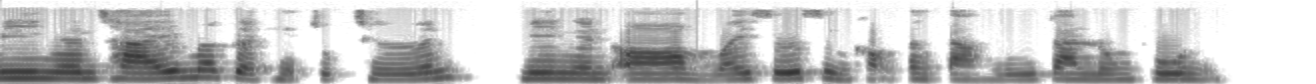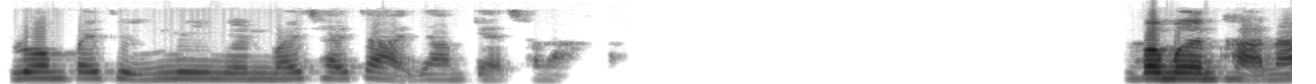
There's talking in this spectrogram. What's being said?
มีเงินใช้เมื่อเกิดเหตุฉุกเฉิน มีเงินออมไว้ซื้อสิ่งของต่างๆ หรือการลงทุน รวมไปถึงมีเงินไว้ใช้จ่ายยามแก่ชราประเมินฐานะ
